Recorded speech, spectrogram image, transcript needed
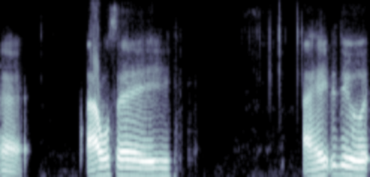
Uh, I will say I hate to do it,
